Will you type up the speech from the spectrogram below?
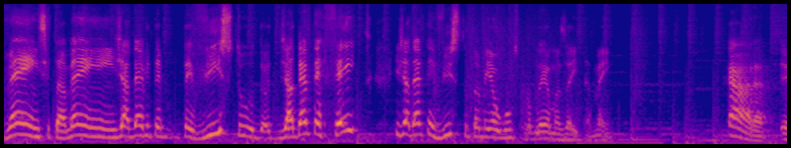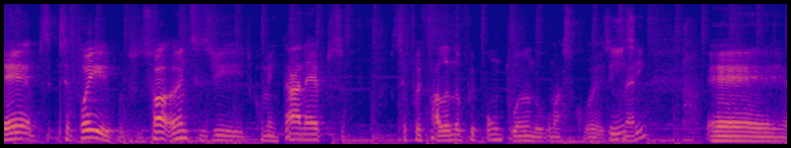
Vence também, já deve ter, ter visto, já deve ter feito e já deve ter visto também alguns problemas aí também. Cara, é, você foi, só antes de, de, comentar, né, você foi falando, eu fui pontuando algumas coisas, sim, né? Sim, é,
